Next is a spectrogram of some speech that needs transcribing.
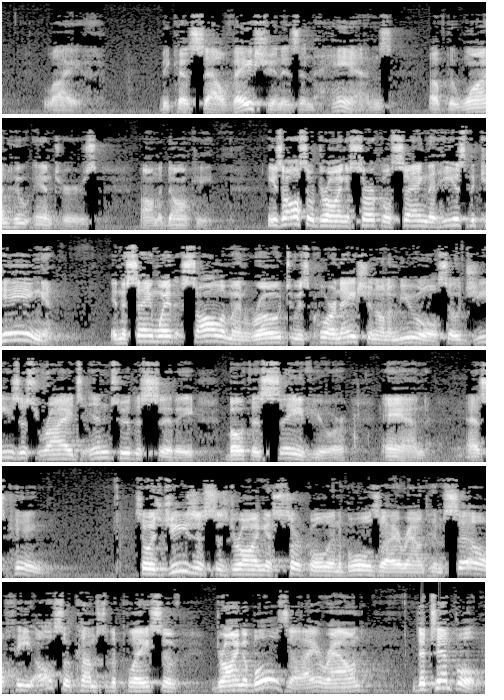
life? Because salvation is in the hands of the one who enters on the donkey. He's also drawing a circle saying that he is the king. In the same way that Solomon rode to his coronation on a mule, so Jesus rides into the city both as Savior and as King. So, as Jesus is drawing a circle and a bullseye around himself, he also comes to the place of drawing a bullseye around the temple.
